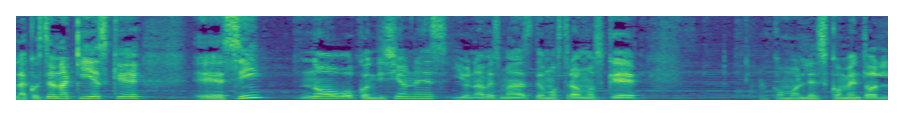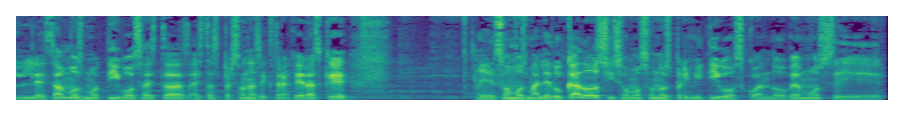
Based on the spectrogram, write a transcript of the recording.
la cuestión aquí es que eh, sí, no hubo condiciones y una vez más demostramos que como les comento, les damos motivos a estas, a estas personas extranjeras que eh, somos maleducados y somos unos primitivos cuando vemos eh,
